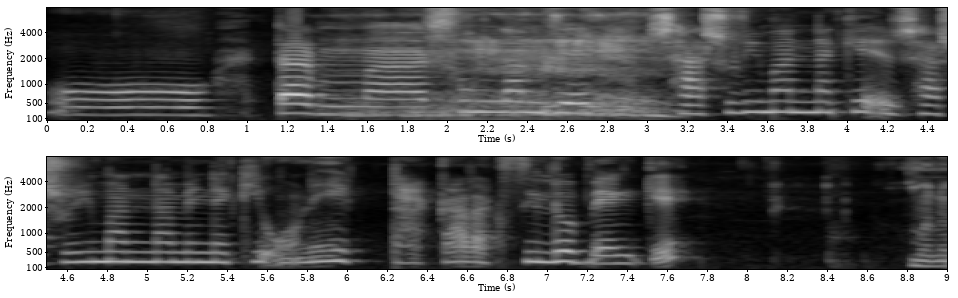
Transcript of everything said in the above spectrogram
ও তার শুনলাম যে শাশুড়ি মার নাকি শাশুড়ি মার নামে নাকি অনেক টাকা রাখছিল ব্যাংকে। মানে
